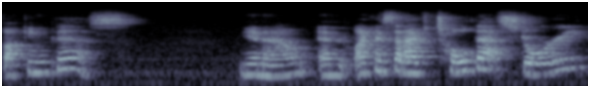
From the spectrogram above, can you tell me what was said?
fucking piss. You know? And like I said, I've told that story,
